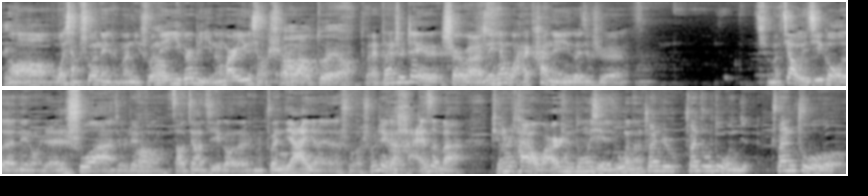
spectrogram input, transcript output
哎哦，我想说那什么，你说那一根笔能玩一个小时吗？啊，对啊，对，但是这个事儿吧，那天我还看见一个，就是什么教育机构的那种人说啊，就是这种早教机构的什么专家一类的说，说这个孩子吧，平时他要玩什么东西，如果能专注专注度，你就专注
